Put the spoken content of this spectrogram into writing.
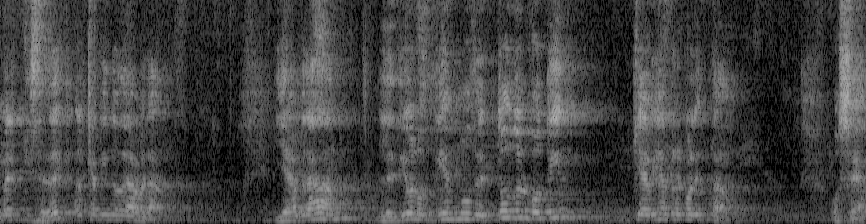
Melquisedec al camino de Abraham. Y Abraham le dio los diezmos de todo el botín que habían recolectado. O sea,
